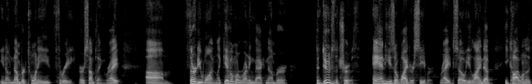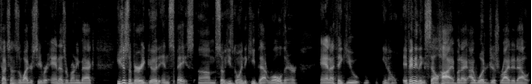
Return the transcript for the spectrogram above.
you know number 23 or something, right? Um 31, like give him a running back number. The dude's the truth and he's a wide receiver, right? So he lined up, he caught one of the touchdowns as a wide receiver and as a running back. He's just a very good in space. Um, so he's going to keep that role there. And I think you, you know, if anything, sell high, but I, I would just ride it out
